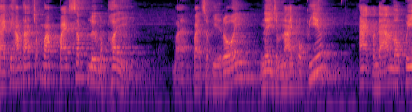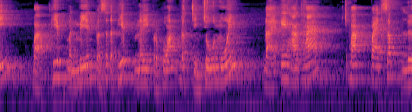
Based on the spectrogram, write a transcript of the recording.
ដែលគេហៅថាច្បាប់80លើ20បាទ80%នៃចំណាយភពភាអាចបណ្ដាលមកពីបាទភាពមិនមានប្រសិទ្ធភាពនៃប្រព័ន្ធដឹកជញ្ជូនមួយ ដែលគេហៅថាច្បាប់80លើ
